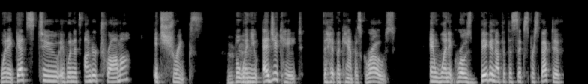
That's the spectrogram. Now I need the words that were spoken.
When it gets to, when it's under trauma, it shrinks. Okay. But when you educate, the hippocampus grows. And when it grows big enough at the sixth perspective,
